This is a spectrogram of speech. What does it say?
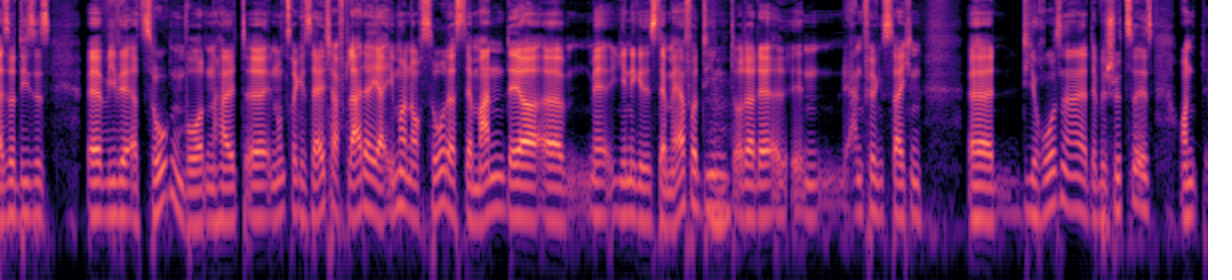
Also dieses, äh, wie wir erzogen wurden, halt äh, in unserer Gesellschaft leider ja immer noch so, dass der Mann derjenige äh, ist, der mehr verdient mhm. oder der in Anführungszeichen äh, die Hosen äh, der Beschützer ist. Und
